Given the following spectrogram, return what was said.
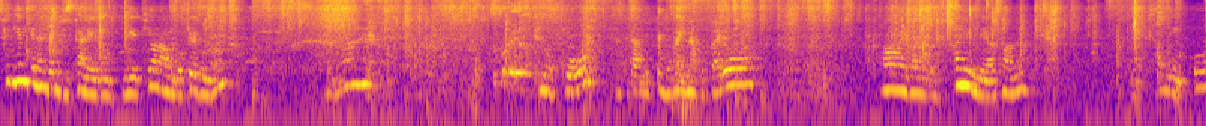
생김새는 좀 비슷하네요. 위에 튀어나온 거 빼고는. 그러면, 이거를 이렇게 놓고, 자, 그 다음에 또 뭐가 있나 볼까요? 아, 이건 뭐 선이 있네요, 선. 네, 선이 있고,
